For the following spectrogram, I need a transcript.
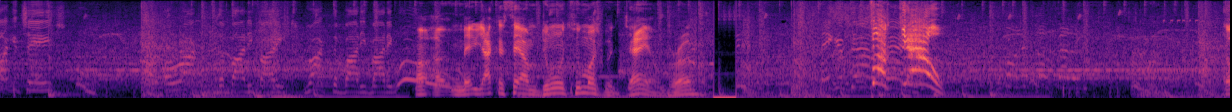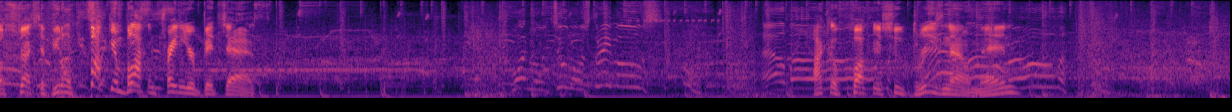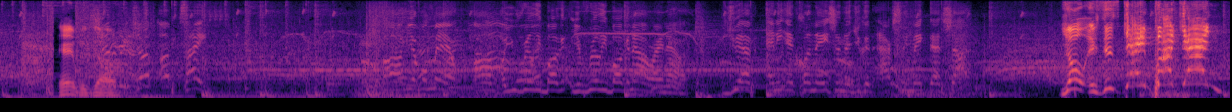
Pocket change. A rock the body body. Rock the body body. Uh, uh, maybe I could say I'm doing too much, but damn, bro. Take him down. Fuck you! Don't stretch. If you don't fucking block, I'm trading your bitch ass. One move, two moves, three moves. I could fucking shoot threes now, man. There we go. You're really bugging out right now. Did you have any inclination that you could actually make that shot? Yo, is this game bugging?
